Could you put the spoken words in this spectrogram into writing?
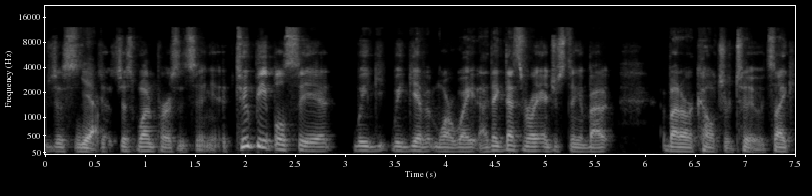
just, yeah. just just one person seeing it. If two people see it, we we give it more weight. I think that's very interesting about about our culture too. It's like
